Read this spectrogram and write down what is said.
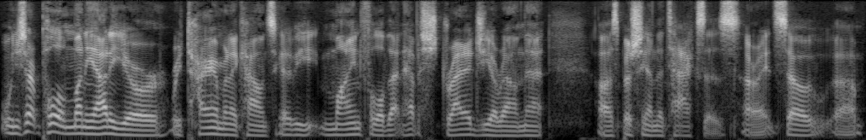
when you start pulling money out of your retirement accounts, you got to be mindful of that and have a strategy around that, uh, especially on the taxes. All right, so. Um,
